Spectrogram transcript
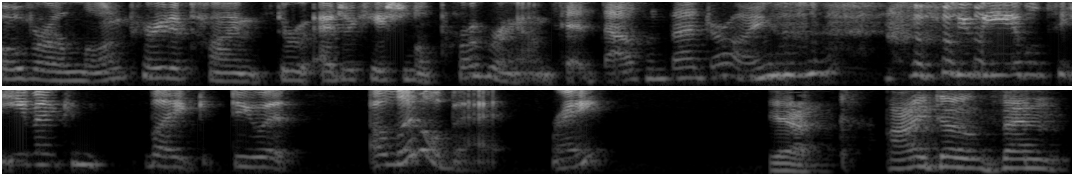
over a long period of time through educational programs. 10,000 bad drawings. to be able to even like do it a little bit right Yeah, I don't vent.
